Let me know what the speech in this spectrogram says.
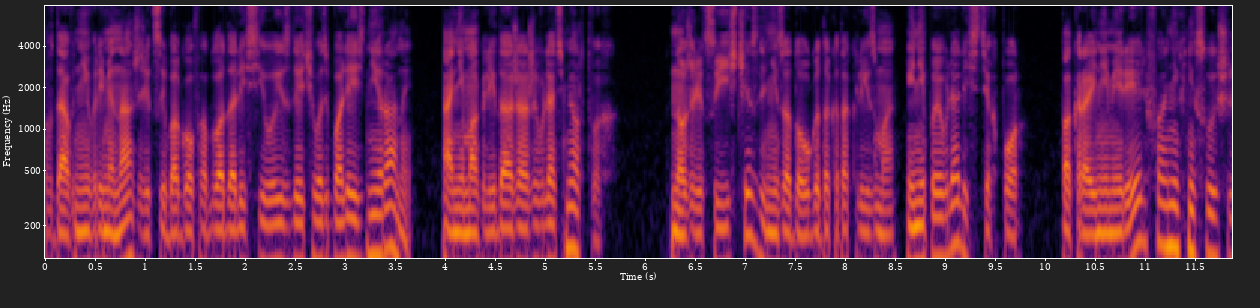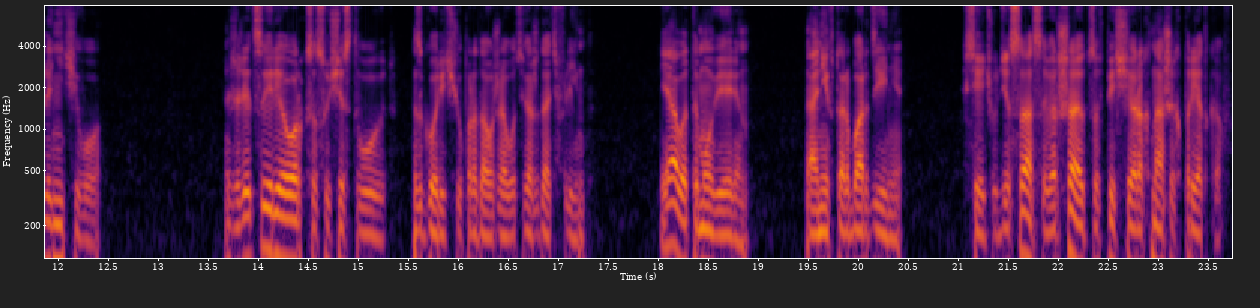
В давние времена жрецы богов обладали силой излечивать болезни и раны. Они могли даже оживлять мертвых. Но жрецы исчезли незадолго до катаклизма и не появлялись с тех пор. По крайней мере, эльфы о них не слышали ничего. «Жрецы Риоркса существуют», — с горечью продолжал утверждать Флинт. «Я в этом уверен. Они в Тарбардине. Все чудеса совершаются в пещерах наших предков,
